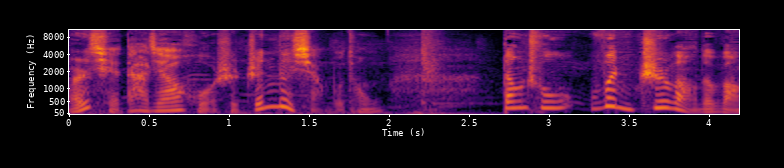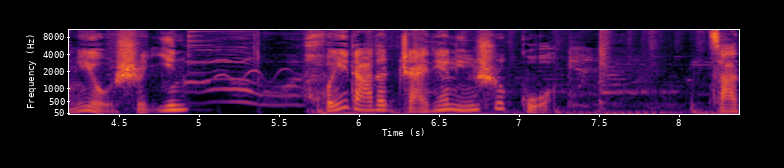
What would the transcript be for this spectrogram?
而且大家伙是真的想不通，当初问知网的网友是因，回答的翟天临是果，咋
